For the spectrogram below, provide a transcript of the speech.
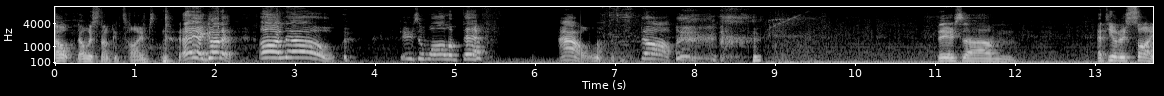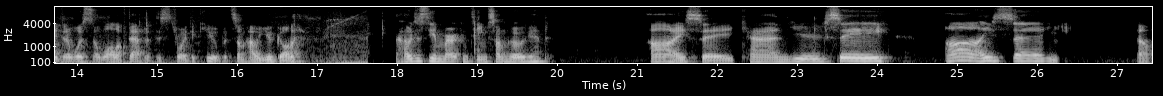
Oh, that was not good times. hey, I got it! Oh no! There's a wall of death! Ow! Stop! There's, um... At the other side, there was a wall of death that destroyed the cube, but somehow you got it. How does the American team song go again? I say, can you see? I say... Oh.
